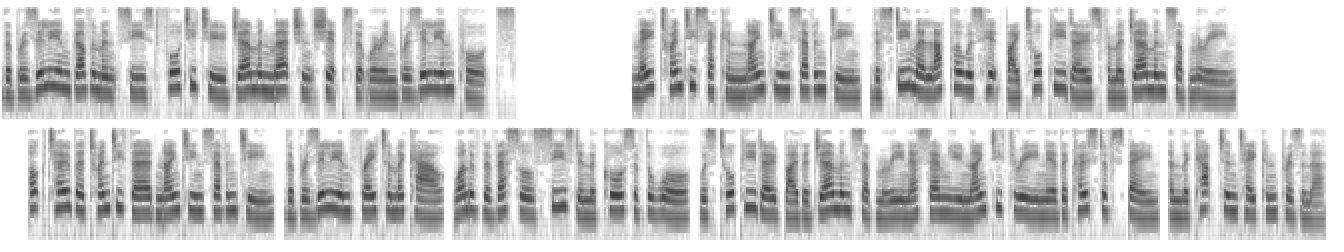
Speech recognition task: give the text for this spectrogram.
the Brazilian government seized 42 German merchant ships that were in Brazilian ports. May 22, 1917, the steamer Lapa was hit by torpedoes from a German submarine. October 23, 1917, the Brazilian freighter Macau, one of the vessels seized in the course of the war, was torpedoed by the German submarine SMU-93 near the coast of Spain, and the captain taken prisoner.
